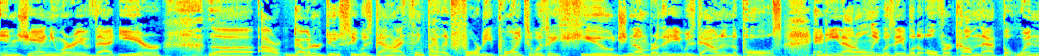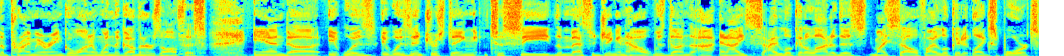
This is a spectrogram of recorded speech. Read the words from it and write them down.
in January of that year, uh, our Governor Ducey was down, I think, by like 40 points. It was a huge number that he was down in the polls. And he not only was able to overcome that, but win the primary and go on and win the governor's office. And uh, it was it was interesting to see the messaging and how it was done. I, and I, I look at a lot of this myself. I look at it like sports.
